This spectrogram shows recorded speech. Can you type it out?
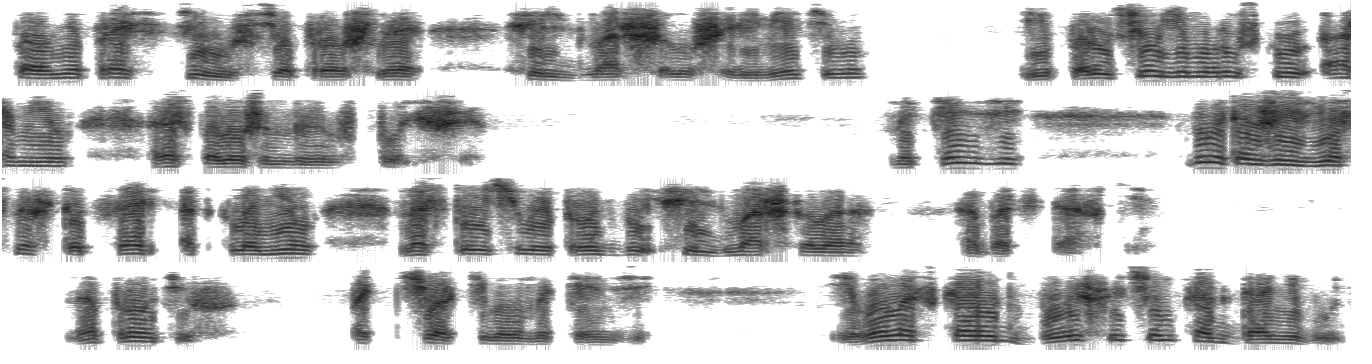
вполне простил все прошлое фельдмаршалу Шереметьеву и поручил ему русскую армию, расположенную в Польше. Маккензи было также известно, что царь отклонил настойчивые просьбы фельдмаршала об отставке. Напротив, подчеркивал Маккензи, его ласкают больше, чем когда-нибудь,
